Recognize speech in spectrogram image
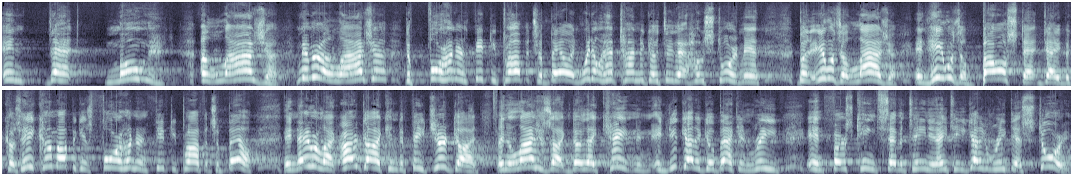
in that moment. Elijah, remember Elijah, the 450 prophets of Baal, and we don't have time to go through that whole story, man. But it was Elijah, and he was a boss that day because he come up against 450 prophets of Baal, and they were like, "Our God can defeat your God," and Elijah's like, "No, they can't." And, and you got to go back and read in 1 Kings 17 and 18. You got to read that story.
